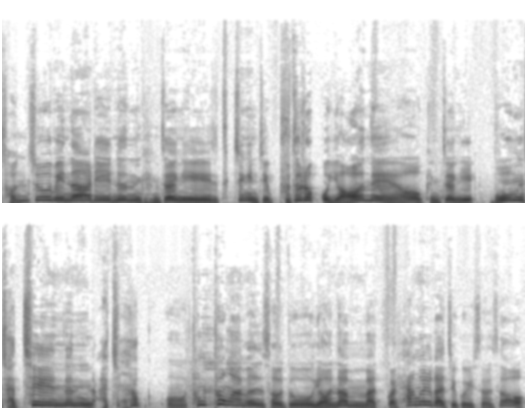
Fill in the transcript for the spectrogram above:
전주 미나리는 굉장히 특징이 이제 부드럽고 연해요. 굉장히 몸 자체는 아주 어, 통통하면서도 연한 맛과 향을 가지고 있어서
